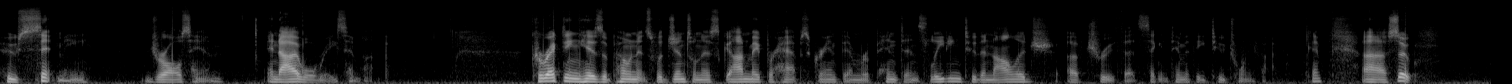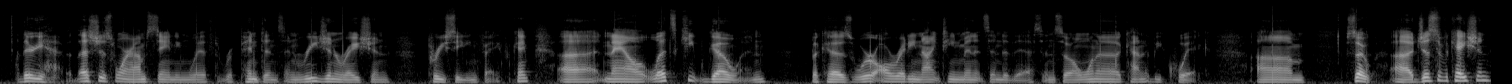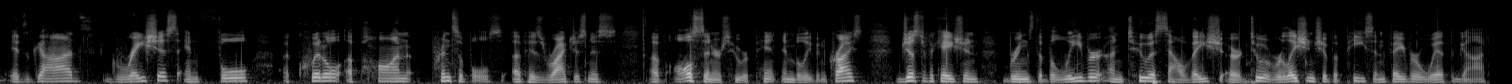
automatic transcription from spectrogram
who sent me draws him, and I will raise him up. Correcting his opponents with gentleness, God may perhaps grant them repentance, leading to the knowledge of truth. That's 2 Timothy 2.25. Okay? Uh, so, there you have it. That's just where I'm standing with repentance and regeneration preceding faith. Okay? Uh, now, let's keep going because we're already 19 minutes into this, and so I want to kind of be quick. Um, so, uh, justification, it's God's gracious and full acquittal upon principles of his righteousness of all sinners who repent and believe in Christ. Justification brings the believer unto a salvation or to a relationship of peace and favor with God.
